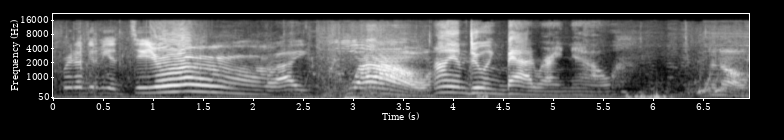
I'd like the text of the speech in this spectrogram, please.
Afraid I'm gonna be a deer. I Wow. I am doing bad right now. I know.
